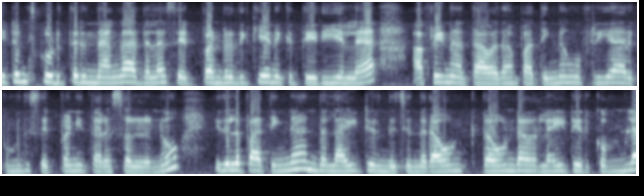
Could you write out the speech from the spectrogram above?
ஐட்டம்ஸ் கொடுத்துருந்தாங்க. அதெல்லாம் செட் பண்ணுறதுக்கே எனக்கு தெரியல. அப்படின்னு அத்தாவை தான் பார்த்தீங்கன்னா உங்கள் ஃப்ரீயாக இருக்கும்போது செட் பண்ணி தர சொல்லணும். இதில் பார்த்தீங்கன்னா இந்த லைட் இருந்துச்சு. இந்த ரவுண்ட் ரவுண்டாக ஒரு லைட் இருக்கும்ல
